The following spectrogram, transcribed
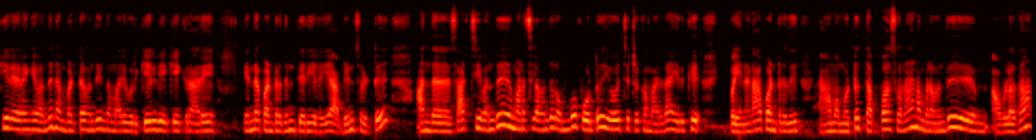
கீழே இறங்கி வந்து நம்மள்கிட்ட வந்து இந்த மாதிரி ஒரு கேள்வியை கேட்குறாரே என்ன பண்ணுறதுன்னு தெரியலையே அப்படின்னு சொல்லிட்டு அந்த சாட்சி வந்து மனசில் வந்து ரொம்ப போட்டு யோசிச்சுட்டு இருக்க மாதிரி தான் இருக்குது இப்போ என்னடா பண்ணுறது நாம் மட்டும் தப்பாக சொன்னால் நம்மளை வந்து அவ்வளோதான்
